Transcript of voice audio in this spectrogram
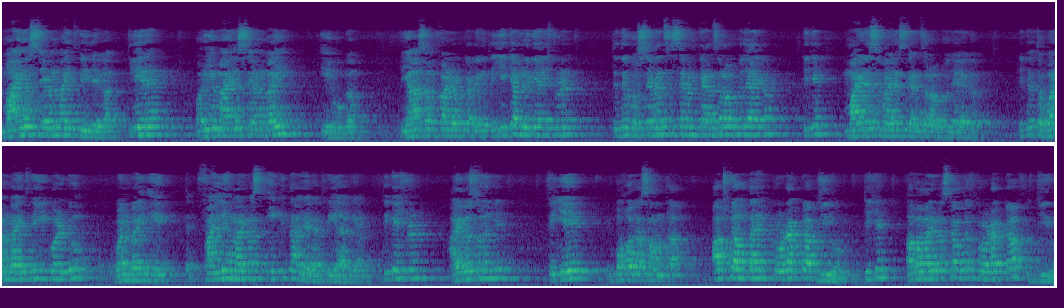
माइनस सेवन बाई थ्री देगा। क्लियर है? और ये माइनस सेवन बाई ए होगा। तो यहाँ से हम फाइंड आउट कर लेंगे। तो ये क्या मिल गया स्टूडेंट तो देखो सेवन से सेवन कैंसिल आउट हो जाएगा, ठीक है? माइनस से माइनस कैंसिल आउट हो जाएगा। ठीक है तो one by three equal to one by a finally हमारे पास ए कितना आ जाएगा? थ्री आ गया। ठीक है स्टूडेंट आई बस समझ में। तो ये बहुत आसान था। अब क्या होता है? प्रोडक्ट ऑफ़ ज़ीरो ठीक है, अब हमारे पास क्या होता है? प्रोडक्ट ऑफ़ ज़ीरो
